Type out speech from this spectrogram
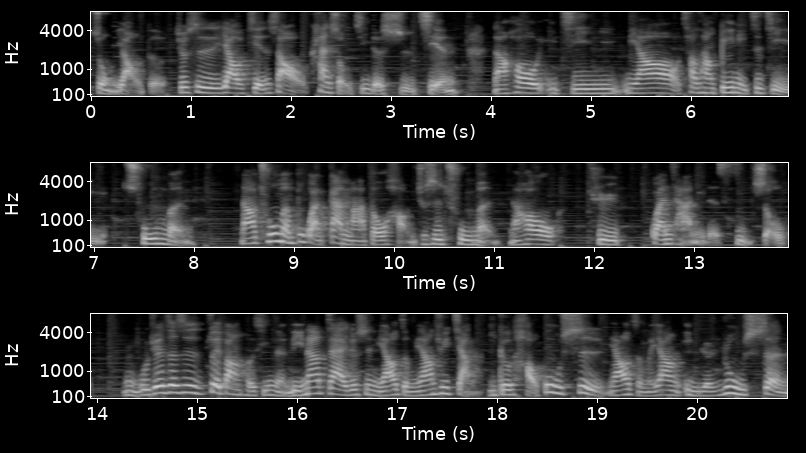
重要的。就是要减少看手机的时间，然后以及你要常常逼你自己出门，然后出门不管干嘛都好，你就是出门，然后去观察你的四周。嗯，我觉得这是最棒核心能力。那再就是你要怎么样去讲一个好故事，你要怎么样引人入胜。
